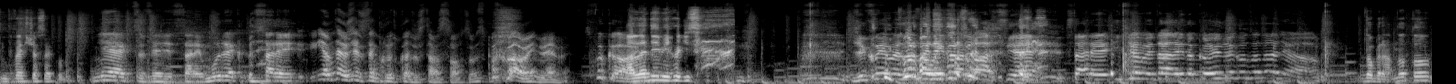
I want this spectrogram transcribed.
20 sekund. Nie chcę wiedzieć, stary. Murek, stary, ja też jestem krótkodystansowcem. Spokojnie, wiemy. Spokojnie. Ale nie mi chodzi... Dziękujemy Kurwa, za tą najgorsze- informację. Stary, idziemy dalej do kolejnego zadania. Dobra, no to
